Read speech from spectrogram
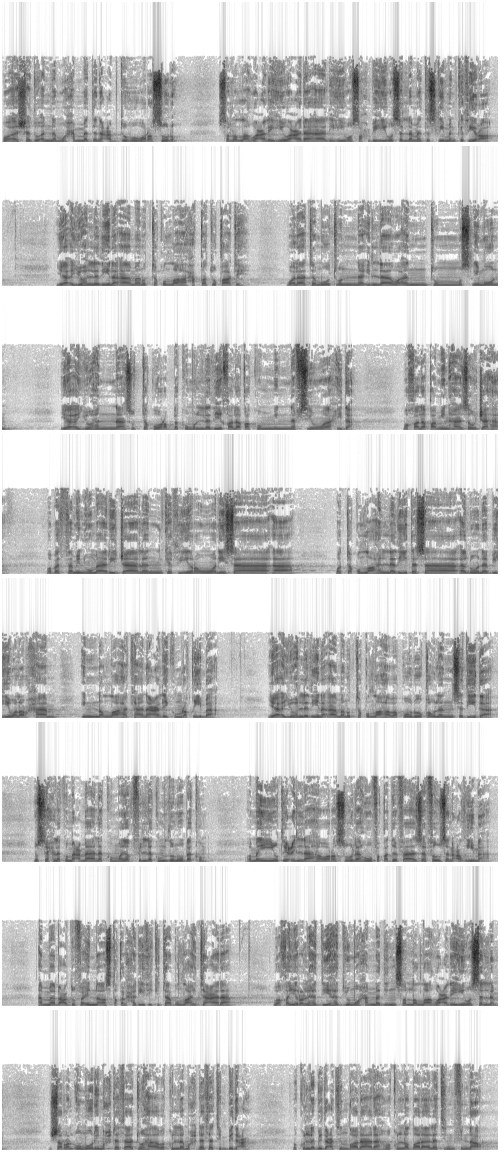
وأشهد أن محمدا عبده ورسوله صلى الله عليه وعلى آله وصحبه وسلم تسليما كثيرا. يا أيها الذين آمنوا اتقوا الله حق تقاته ولا تموتن إلا وأنتم مسلمون. يا أيها الناس اتقوا ربكم الذي خلقكم من نفس واحدة وخلق منها زوجها وبث منهما رجالا كثيرا ونساء واتقوا الله الذي تساءلون به والأرحام إن الله كان عليكم رقيبا. يا أيها الذين آمنوا اتقوا الله وقولوا قولا سديدا. يصلح لكم أعمالكم ويغفر لكم ذنوبكم. ومن يطع الله ورسوله فقد فاز فوزا عظيما. أما بعد فإن أصدق الحديث كتاب الله تعالى وخير الهدي هدي محمد صلى الله عليه وسلم. وشر الأمور محدثاتها وكل محدثة بدعة. وكل بدعه ضلاله وكل ضلاله في النار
